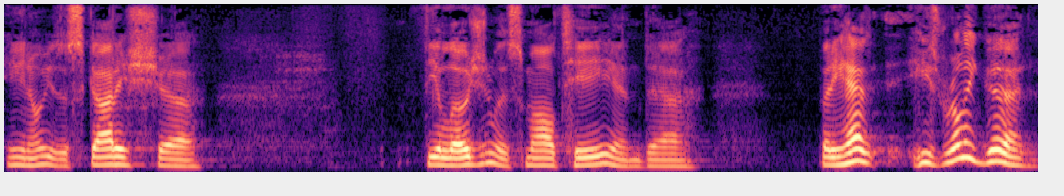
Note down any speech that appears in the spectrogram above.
You know, he's a Scottish uh, theologian with a small t, and uh, but he has he's really good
